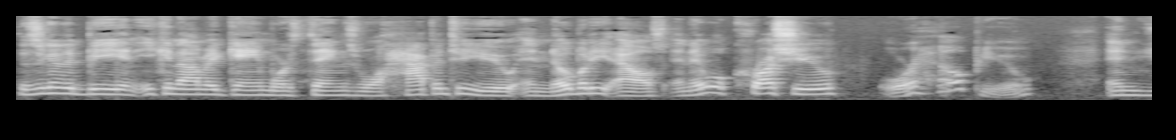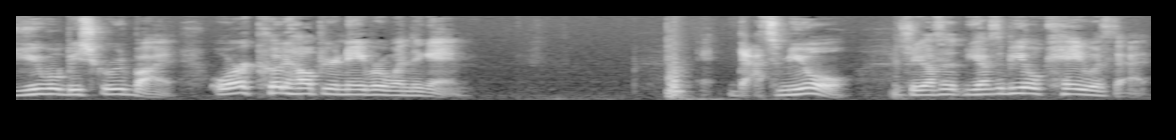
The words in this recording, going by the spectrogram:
This is going to be an economic game where things will happen to you and nobody else, and it will crush you or help you, and you will be screwed by it. Or it could help your neighbor win the game. That's Mule. So you have to you have to be okay with that.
